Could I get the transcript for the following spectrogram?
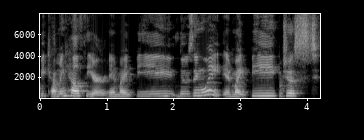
becoming healthier, it might be losing weight, it might be just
